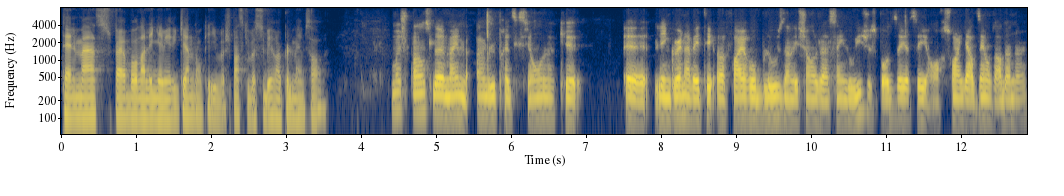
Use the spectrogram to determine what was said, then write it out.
tellement super bon dans la Ligue américaine, donc je pense qu'il va subir un peu le même sort. Moi, je pense, là, même humble prédiction, que euh, Lindgren avait été offert aux Blues dans l'échange à Saint-Louis, juste pour dire, on reçoit un gardien, on en donne un.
